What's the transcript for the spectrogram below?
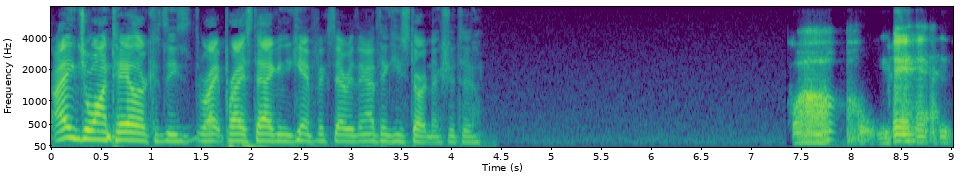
I think Jawaan Taylor, because he's the right price tag and you can't fix everything, I think he's starting next year too. Wow, man!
